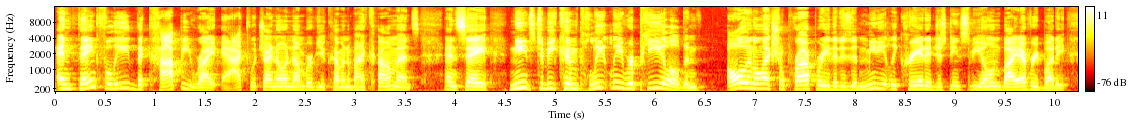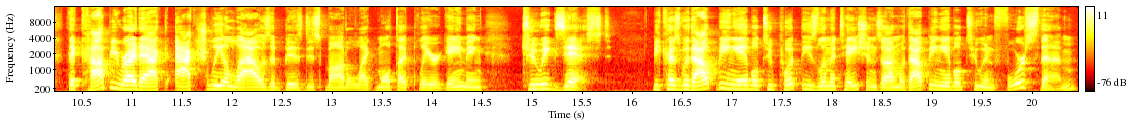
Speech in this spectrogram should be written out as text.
And thankfully, the Copyright Act, which I know a number of you come into my comments and say needs to be completely repealed and all intellectual property that is immediately created just needs to be owned by everybody. The Copyright Act actually allows a business model like multiplayer gaming to exist. Because without being able to put these limitations on, without being able to enforce them,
